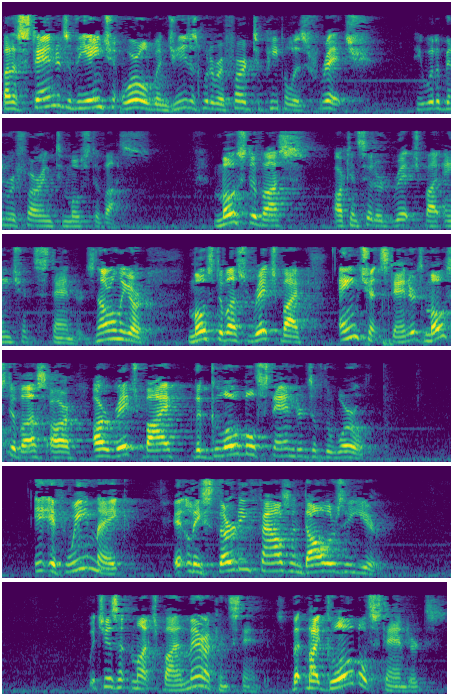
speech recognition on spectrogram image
by the standards of the ancient world, when Jesus would have referred to people as rich, he would have been referring to most of us. Most of us are considered rich by ancient standards. Not only are most of us rich by ancient standards, most of us are, are rich by the global standards of the world. If we make at least $30,000 a year, which isn't much by American standards. But by global standards,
